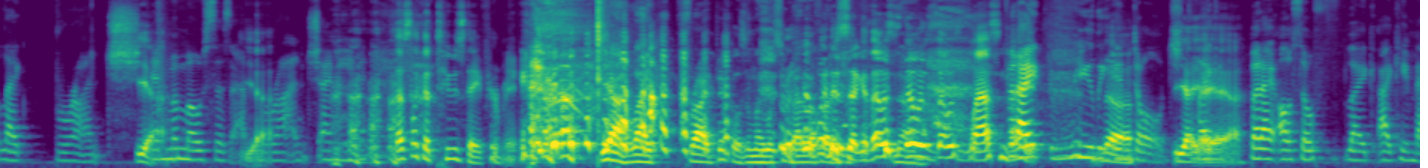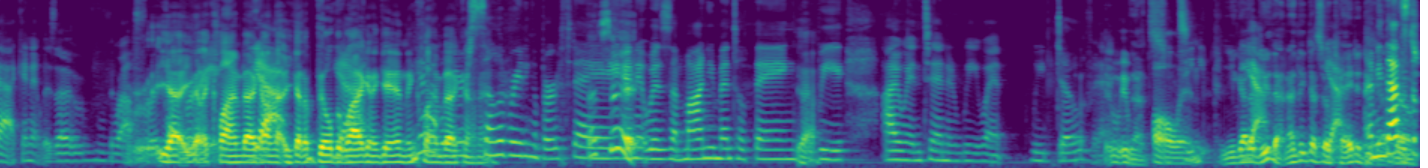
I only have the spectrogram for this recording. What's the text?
like brunch Yeah. and mimosas at Yeah. brunch. I mean, that's like a Tuesday for me. yeah, like fried pickles. I'm like, what's so bad about Wait a pickles? second, that was that was that was last night. but I really No. indulged. Yeah, yeah, like, yeah, yeah. But I also like I came back and it was a rough. Recovery. Yeah, you gotta climb back on that. You gotta build the Yeah. wagon again, and then yeah, climb but back we were on it. celebrating a birthday, That's and it. it was a monumental thing. Yeah. We, I went in and we went, we dove in. We That's all in. deep. You got to Yeah. do that, and I think that's Yeah. okay to do I mean, that. that's No. the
